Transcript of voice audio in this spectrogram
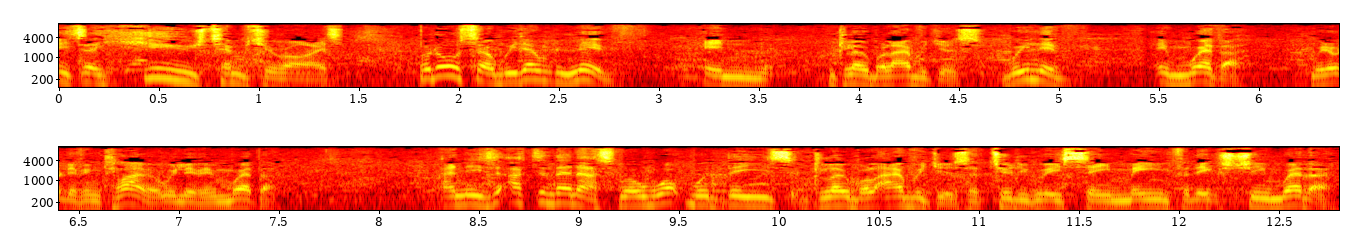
it's a huge temperature rise. But also, we don't live in global averages. We live in weather. We don't live in climate, we live in weather. And he's had to then ask, well, what would these global averages of 2 degrees C mean for the extreme weather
